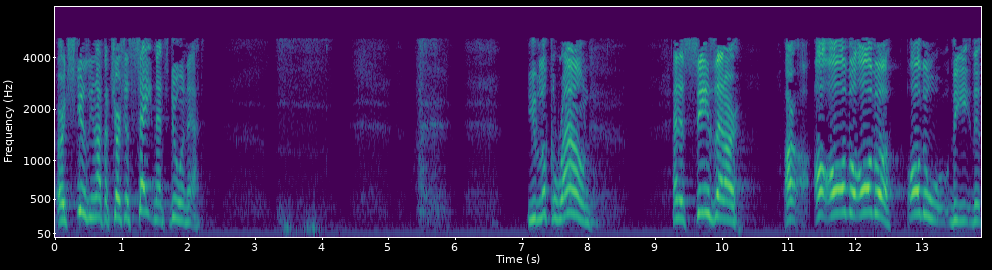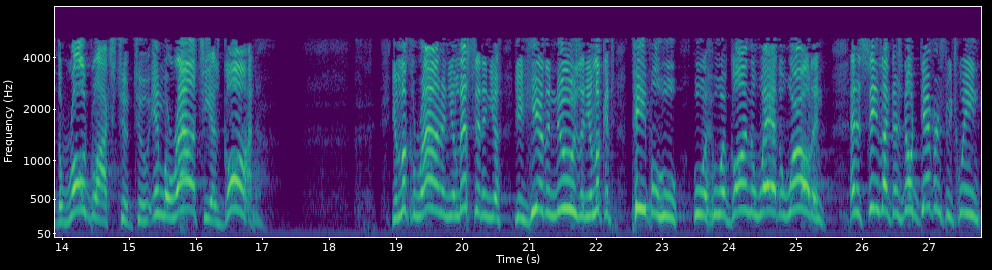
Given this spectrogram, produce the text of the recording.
Or, excuse me, not the church, it's Satan that's doing that. You look around, and it seems that our, our all, the all the all the the, the, roadblocks to, to immorality is gone. You look around and you listen and you, you hear the news and you look at people who, who, who have gone the way of the world and, and it seems like there's no difference between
